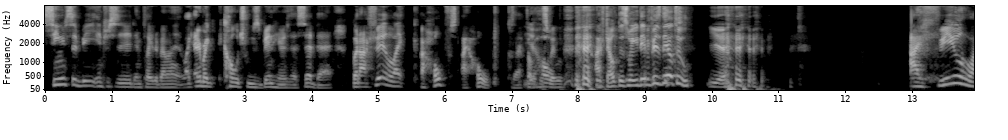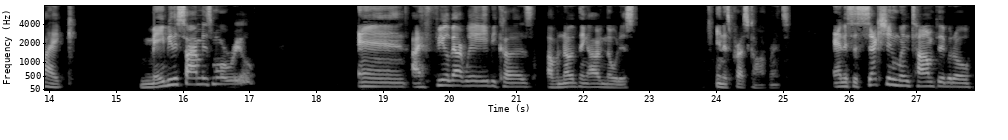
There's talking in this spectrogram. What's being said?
seems to be interested in player development. Like every coach who's been here has said that. But I feel like I hope I hope because I felt You this way. hope. with- I felt this way with David Fizdale too. yeah. I feel like maybe this time is more real. And I feel that way because of another thing I've noticed in this press conference. And it's a section when Tom Thibodeau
